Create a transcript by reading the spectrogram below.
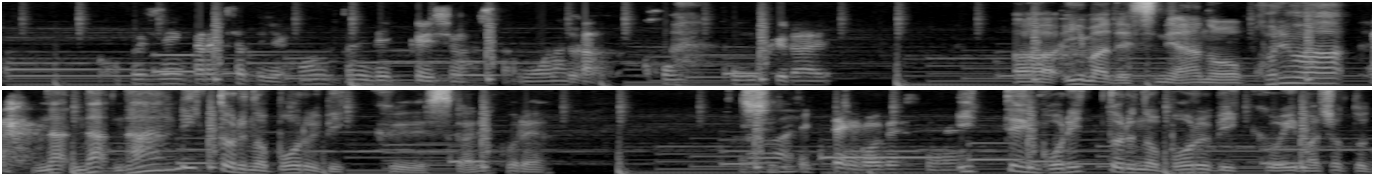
黒人から来た時本当にびっくりしました。もうなんかここんくらい。あ今ですね、あの、これはなな何リットルのボルビックですかね、これ。1.5ですね。1.5リットルのボルビックを今ちょっと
